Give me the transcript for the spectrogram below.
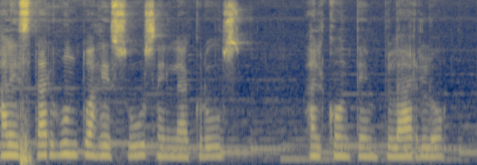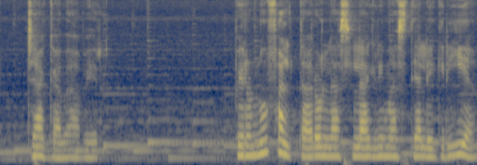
al estar junto a Jesús en la cruz, al contemplarlo ya cadáver. Pero no faltaron las lágrimas de alegría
